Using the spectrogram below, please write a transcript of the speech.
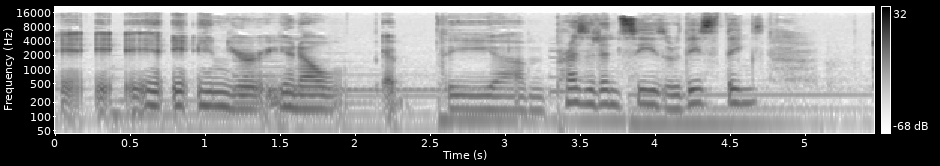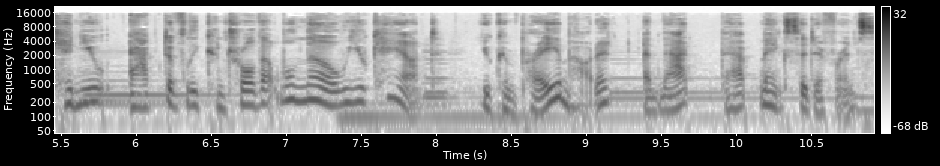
in, in your, you know, the um, presidencies or these things, can you actively control that? Well, no, you can't. You can pray about it, and that that makes a difference.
